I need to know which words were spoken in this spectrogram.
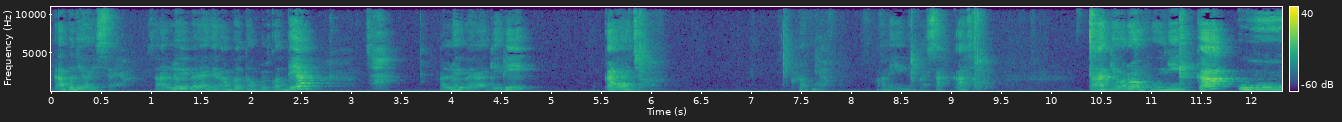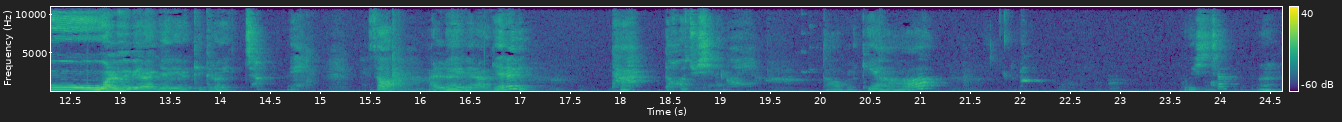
라고 되어 있어요. 그래서 알로에 베라겔 한번 넣어볼 건데요. 자, 알로에 베라 겔이 까야죠. 그럼요. 안에 있는 거 싹 까서. 딱 열어보니까, 오, 알로에 베라 겔이 이렇게 들어있죠. 네. 그래서 알로에 베라 겔을 다 넣어주시는 거예요. 넣어볼게요. 보이시죠? 응.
